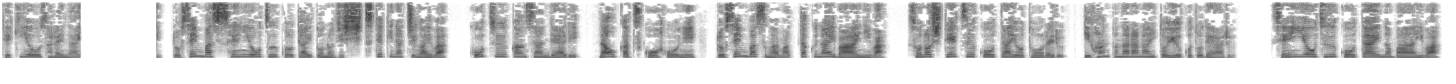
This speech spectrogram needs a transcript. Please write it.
適用されない。路線バス専用通行帯との実質的な違いは交通換算であり、なおかつ後方に路線バスが全くない場合には、その指定通行帯を通れる違反とならないということである。専用通行帯の場合は、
